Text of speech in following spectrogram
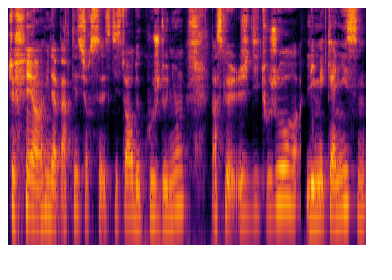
Je te fais une aparté sur cette histoire de couche d'oignon parce que je dis toujours les mécanismes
